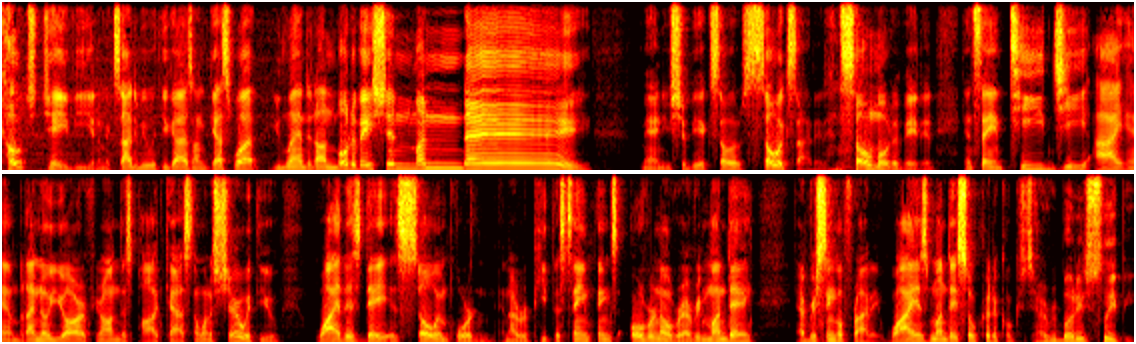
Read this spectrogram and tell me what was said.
Coach JV, and I'm excited to be with you guys on guess what? You landed on Motivation Monday. Man, you should be so so excited and so motivated and saying TGIM. But I know you are if you're on this podcast. I want to share with you why this day is so important. And I repeat the same things over and over every Monday, every single Friday. Why is Monday so critical? Because everybody's sleepy.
